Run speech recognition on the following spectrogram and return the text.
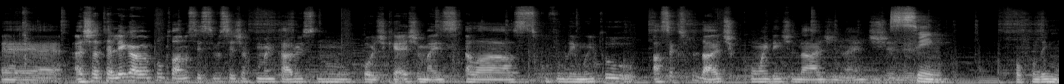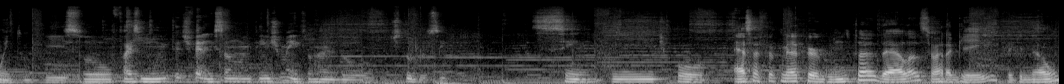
É, acho até legal eu pontuar, não sei se vocês já comentaram isso no podcast, mas elas confundem muito a sexualidade com a identidade, né, de gênero. Sim. Confundem muito. E isso faz muita diferença no entendimento, né, do, de tudo, assim. Sim. E, tipo, essa foi a primeira pergunta dela, se eu era gay. Falei que não.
